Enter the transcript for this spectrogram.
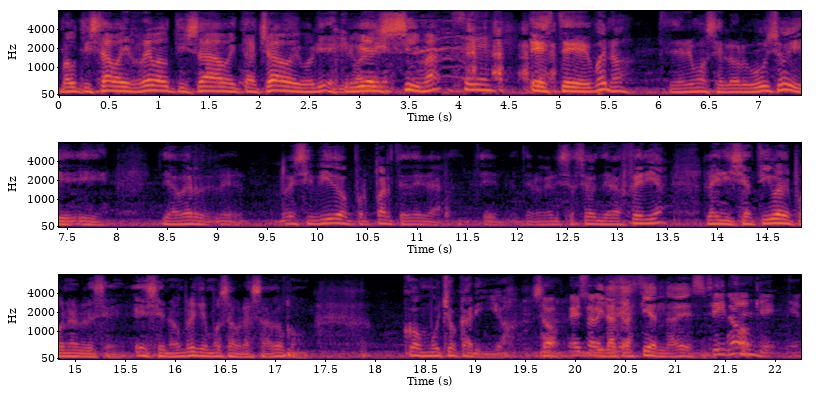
bautizaba y rebautizaba y tachaba y escribía encima. Sí. Este, bueno, tenemos el orgullo y, de haber eh, recibido por parte de la, de la organización de la feria la iniciativa de ponerle ese, nombre que hemos abrazado con, con mucho cariño. y la trastienda es. Sí, no, que eh,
